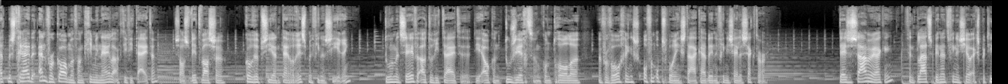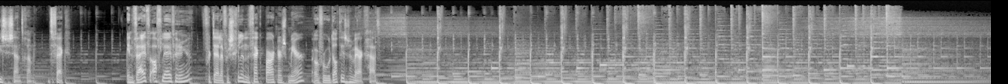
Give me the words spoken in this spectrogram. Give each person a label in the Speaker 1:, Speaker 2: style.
Speaker 1: Het bestrijden en voorkomen van criminele activiteiten, zoals witwassen, corruptie en terrorismefinanciering, doen we met zeven autoriteiten die elk een toezicht, een controle, een vervolgings- of een opsporingstaak hebben in de financiële sector. Deze samenwerking vindt plaats binnen het Financieel Expertisecentrum, het VEC. In vijf afleveringen vertellen verschillende VEC-partners meer over hoe dat in zijn werk gaat.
